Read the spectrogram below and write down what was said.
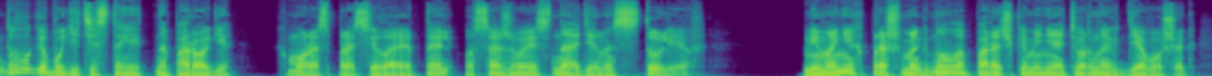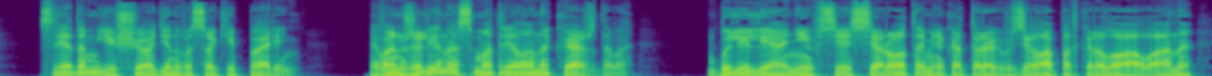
«Долго будете стоять на пороге?» — хмуро спросила Этель, усаживаясь на один из стульев. Мимо них прошмыгнула парочка миниатюрных девушек, следом еще один высокий парень. Эванжелина смотрела на каждого. Были ли они все сиротами, которых взяла под крыло Алана, —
